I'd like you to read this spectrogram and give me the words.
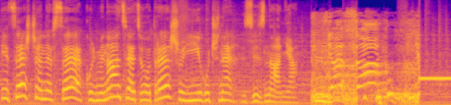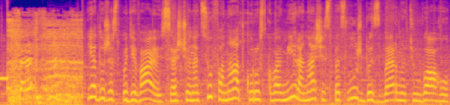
І це ще не все. Кульмінація цього трешу її гучне зізнання. Я за. Я дуже сподіваюся, що на цю фанатку руского міра наші спецслужби звернуть увагу,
